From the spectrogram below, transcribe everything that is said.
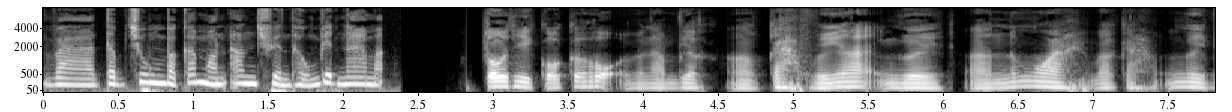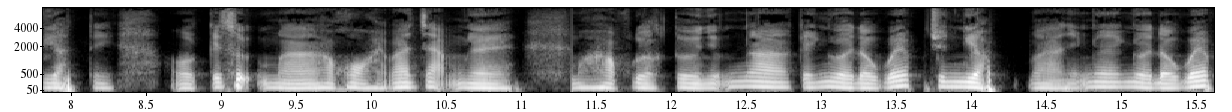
và tập trung vào các món ăn truyền thống Việt Nam ạ? Tôi thì có cơ hội làm việc uh, cả với lại người uh, nước ngoài và cả người Việt thì uh, cái sự mà học hỏi va chạm nghề mà học được từ những uh, cái người đầu bếp chuyên nghiệp và những người đầu bếp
